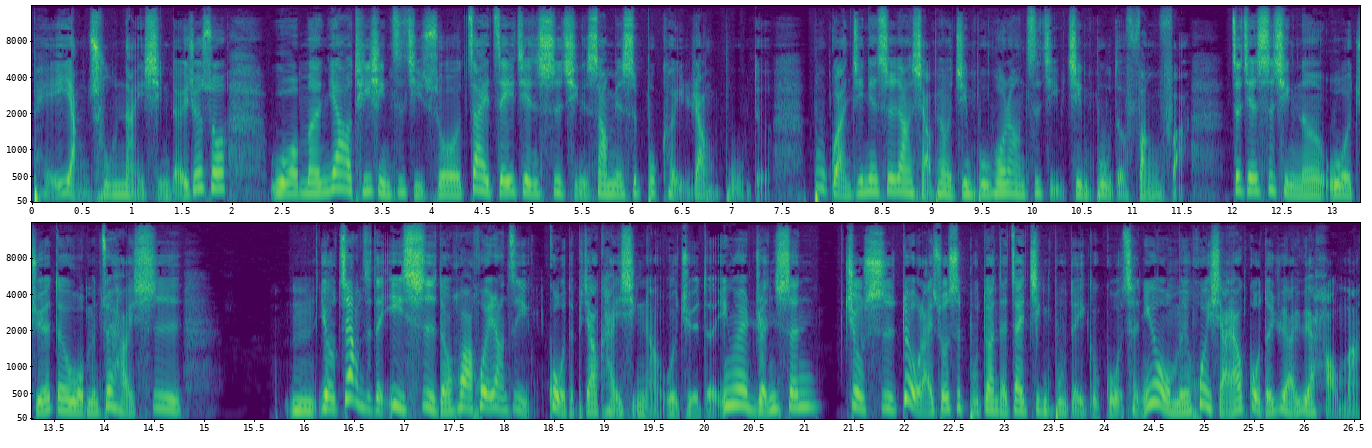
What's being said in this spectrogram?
培养出耐心的。也就是说，我们要提醒自己说，在这一件事情上面是不可以让步的。不管今天是让小朋友进步或让自己进步的方法，这件事情呢，我觉得我们最好是，嗯，有这样子的意识的话，会让自己过得比较开心啊。我觉得，因为人生就是对我来说是不断的在进步的一个过程，因为我们会想要过得越来越好嘛，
